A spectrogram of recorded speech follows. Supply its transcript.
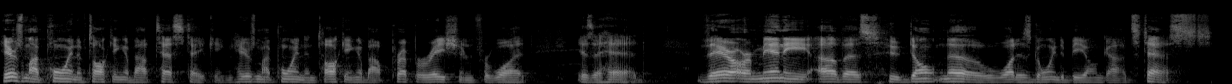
Here's my point of talking about test taking. Here's my point in talking about preparation for what is ahead there are many of us who don't know what is going to be on God's test.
